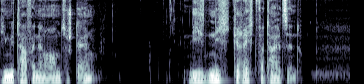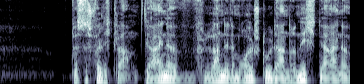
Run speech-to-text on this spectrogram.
die Metapher in den Raum zu stellen, die nicht gerecht verteilt sind. Das ist völlig klar. Der eine landet im Rollstuhl, der andere nicht. Der eine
